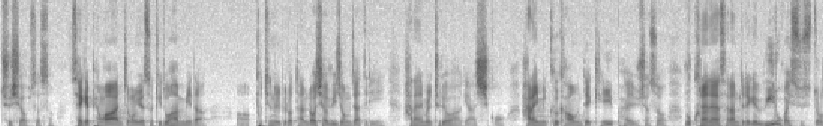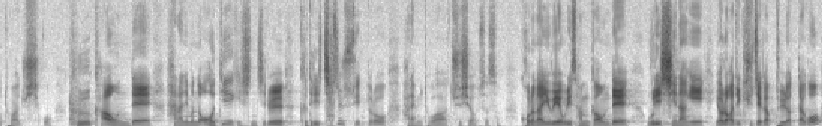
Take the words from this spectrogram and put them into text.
주시옵소서 세계 평화 안정을 위해서 기도합니다. 어, 푸틴을 비롯한 러시아 위정자들이 하나님을 두려워하게 하시고 하나님이 그 가운데 개입하여 주셔서 우크라이나 사람들에게 위로가 있을 수 있도록 도와주시고 그 가운데 하나님은 어디에 계신지를 그들이 찾을 수 있도록 하나님 도와 주시옵소서. 코로나 이후에 우리 삶 가운데 우리 신앙이 여러 가지 규제가 풀렸다고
